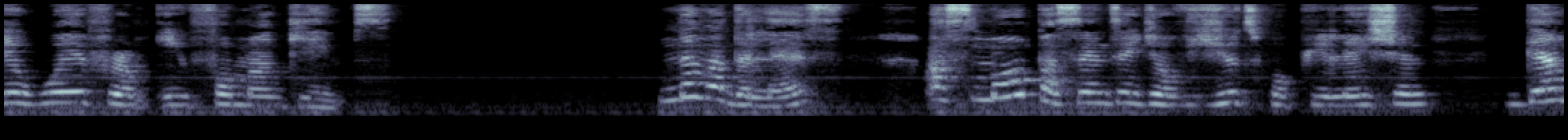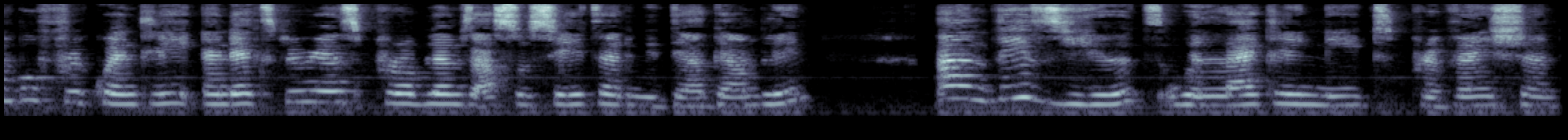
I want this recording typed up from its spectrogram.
away from informal games. Nevertheless, a small percentage of youth population gamble frequently and experience problems associated with their gambling, and these youths will likely need prevention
